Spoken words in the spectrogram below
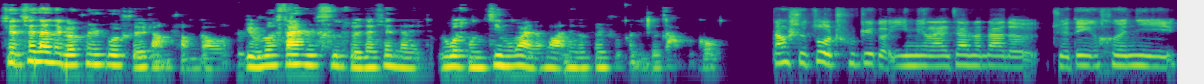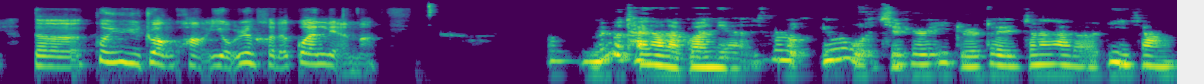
现现在那个分数水涨船高了。比如说三十四岁，在现在如果从境外的话，那个分数可能就打不够。当时做出这个移民来加拿大的决定和你的婚育状况有任何的关联吗？没有太大的关联，就是因为我其实一直对加拿大的印象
